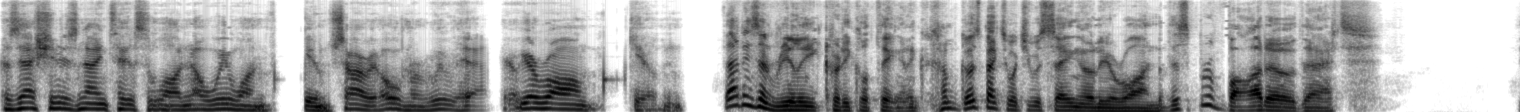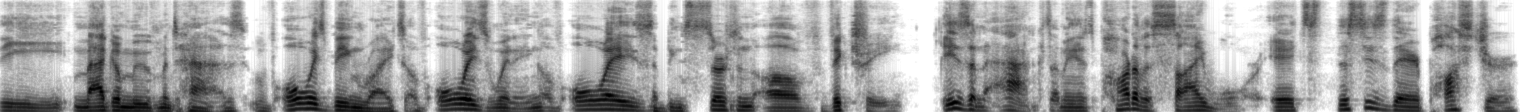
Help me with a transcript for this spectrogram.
Possession is nine tenths of the law. No, we won. You. Sorry, over. We, yeah. You're wrong. You. That is a really critical thing. And it goes back to what you were saying earlier on. This bravado that the MAGA movement has of always being right, of always winning, of always being certain of victory is an act. I mean, it's part of a psy war. It's this is their posture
